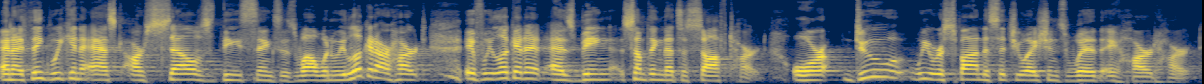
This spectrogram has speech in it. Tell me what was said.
And I think we can ask ourselves these things as well. When we look at our heart, if we look at it as being something that's a soft heart, or do we respond to situations with a hard heart?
